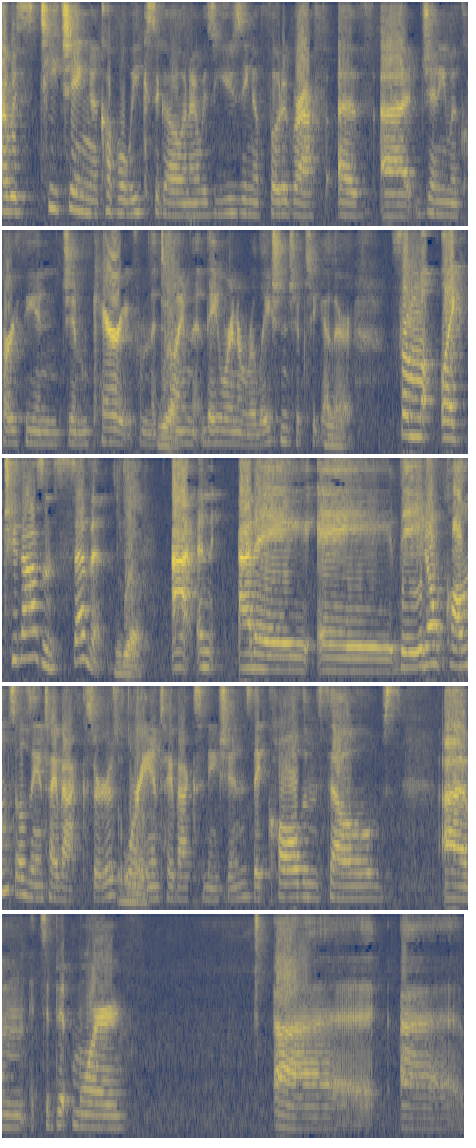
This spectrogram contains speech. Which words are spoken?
I was teaching a couple weeks ago, and I was using a photograph of uh, Jenny McCarthy and Jim Carrey from the Yeah. time that they were in a relationship together, from like 2007. yeah, At an at a a they don't call themselves anti-vaxxers or anti-vaccinations. They call themselves. Um, it's a bit more. Uh, uh,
